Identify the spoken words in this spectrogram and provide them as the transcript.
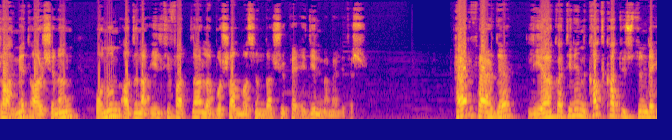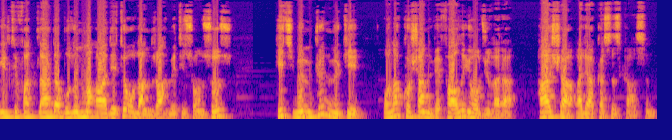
rahmet arşının onun adına iltifatlarla boşalmasında şüphe edilmemelidir. Her ferde liyakatinin kat kat üstünde iltifatlarda bulunma adeti olan rahmeti sonsuz, hiç mümkün mü ki ona koşan vefalı yolculara haşa alakasız kalsın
